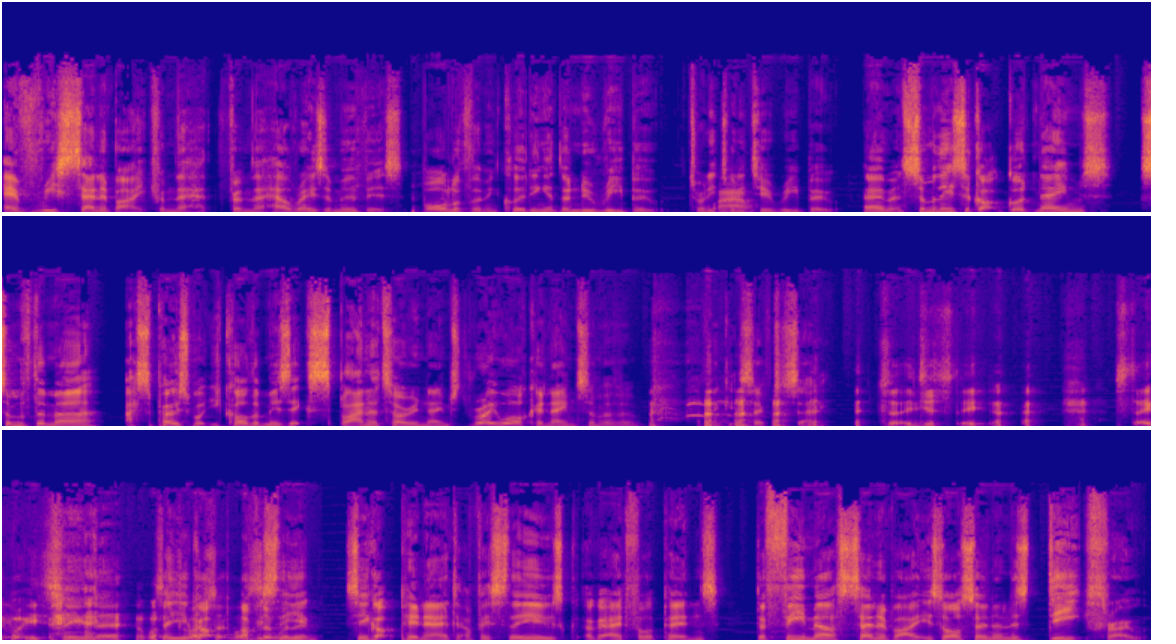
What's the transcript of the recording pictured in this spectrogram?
every Cenobite from the from the Hellraiser movies, all of them, including the new reboot, 2022 reboot. Um, and some of these have got good names. Some of them are, I suppose, what you call them is explanatory names. Roy Walker named some of them. I think it's safe to say. So just say what you see there. What's, so you got what's obviously, so you got Pinhead, obviously, who's got a head full of pins. The female Cenobite is also known as Deep Throat.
